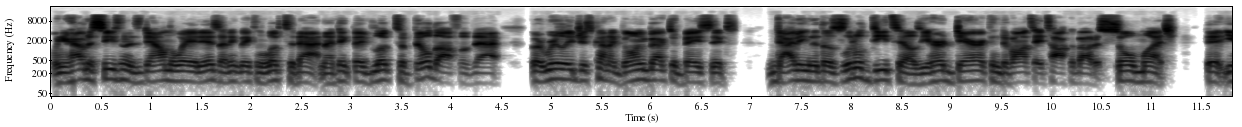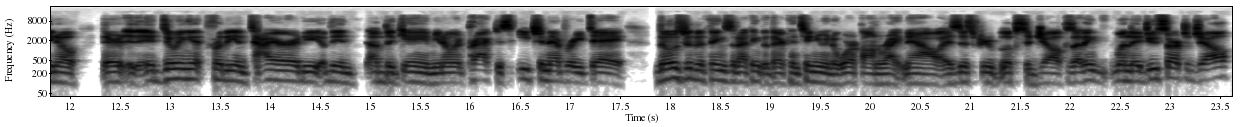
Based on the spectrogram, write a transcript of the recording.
when you're having a season that's down the way it is, I think they can look to that, and I think they've looked to build off of that. But really, just kind of going back to basics, diving into those little details. You heard Derek and Davante talk about it so much that you know they're it, doing it for the entirety of the of the game. You know, in practice each and every day those are the things that I think that they're continuing to work on right now as this group looks to gel. Because I think when they do start to gel,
